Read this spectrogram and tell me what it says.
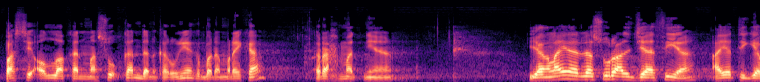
pasti Allah akan masukkan dan karunia kepada mereka rahmatnya. Yang lain adalah surah Al-Jathiyah ayat 30.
